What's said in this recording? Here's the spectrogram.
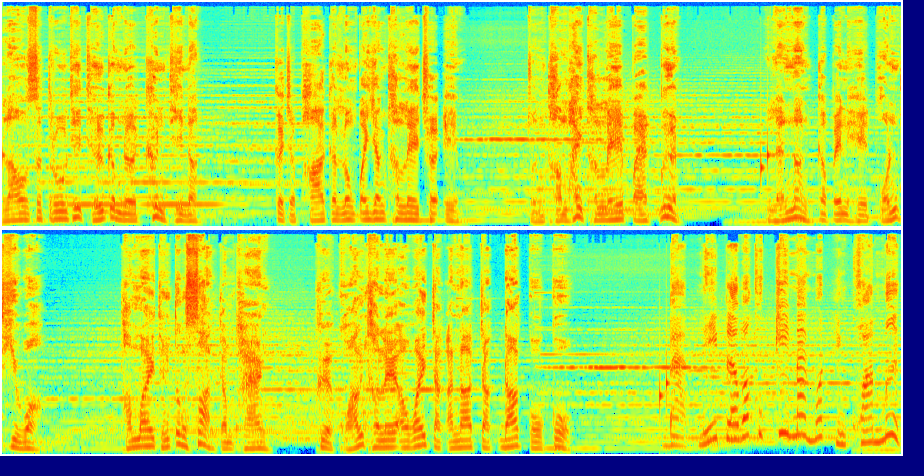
เหล่าศัตรูที่ถือกำเนิดขึ้นที่นั่น ก็จะพากันลงไปยังทะเลเชเอม จนทำให้ทะเลแปดเปื้อน และนั่นก็เป็นเหตุผลที่ว่าทำไมถึงต้องสร้างกำแพง เพื่อขวางทะเลเอาไว้จากอาณาจักรดาร์กโกโก้ แบบนี้แปลว่าคุกกี้แม่มดแห่งความมืด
